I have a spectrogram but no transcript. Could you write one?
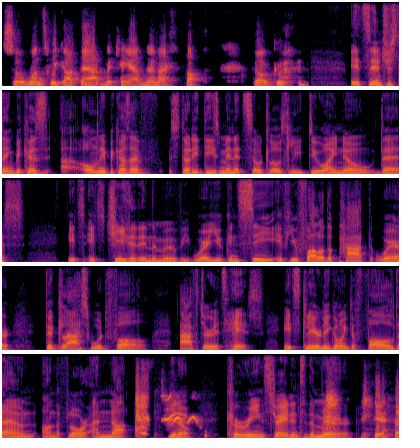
So once we got that in the can, then I felt felt good. It's interesting because uh, only because I've studied these minutes so closely do I know that it's it's cheated in the movie where you can see if you follow the path where the glass would fall after it's hit, it's clearly going to fall down on the floor and not, you know, careen straight into the mirror. yeah.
